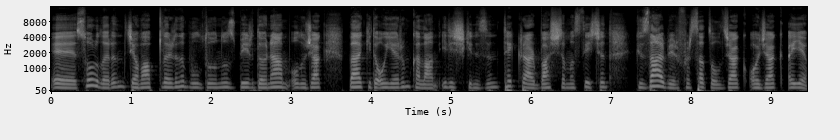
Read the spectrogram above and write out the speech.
eee, soruların cevaplarını bulduğunuz bir dönem olacak. Belki de o yarım kalan ilişkinizin tekrar başlaması için güzel bir fırsat olacak Ocak ayı.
